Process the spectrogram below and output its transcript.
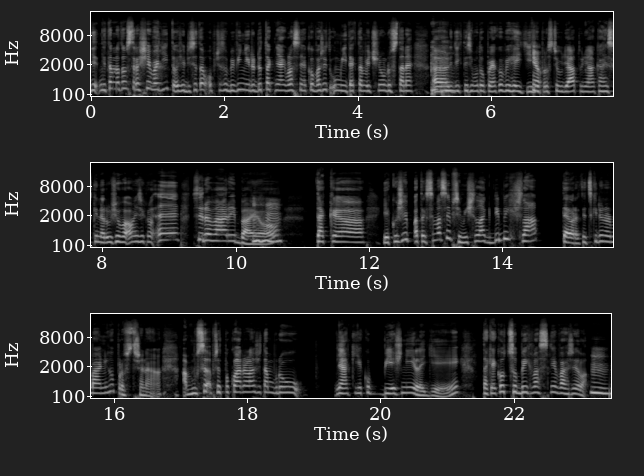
mě, mě, tam na tom strašně vadí to, že když se tam občas objeví někdo, kdo tak nějak vlastně jako vařit umí, tak tam většinou dostane uh, lidi, kteří mu to úplně jako vyhejtí, jo. že prostě udělá tu nějaká hezky na růžovo a oni řeknou, eh, syrová ryba, jo. Mhm. Tak uh, jakože, a tak jsem vlastně přemýšlela, kdybych šla teoreticky do normálního prostřena a musela, předpokládala, že tam budou nějaký jako běžní lidi, tak jako co bych vlastně vařila. Hmm.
